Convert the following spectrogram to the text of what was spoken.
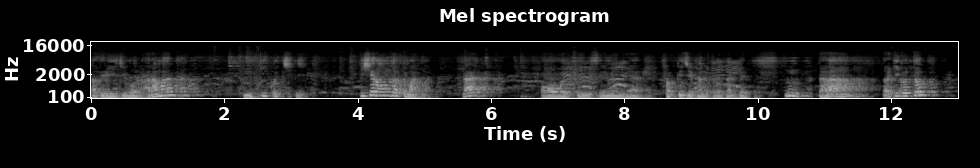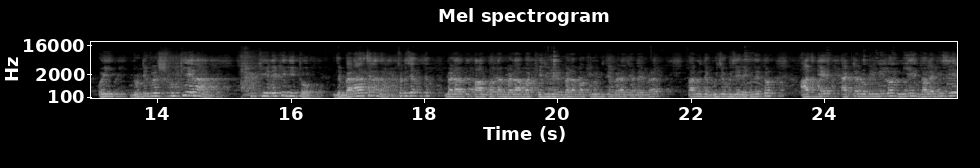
তাদের এই জীবন। আর আমরা আমি কি করছি কিসের অহংকার তোমার? হ্যাঁ? অল থিংস রিমেন হিয়ার সব কিছু এখানে করে থাকবে। হুম তারা তারা কি করতো? ওই রুটিগুলো শুকিয়ে না, শুকিয়ে রেখে দিত। যে বেড়া আছে না, ছোট ছোট বেড়া হতো তাল পাতার বেড়া বা খেজুরের বেড়া বা কোনো কিছু বেড়া যেটাই বেড়া, তার মধ্যে গুজে গুজে রেখে দিত। আজকে একটা রুটি নিল, নিয়ে জলে ভিজিয়ে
